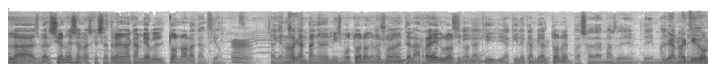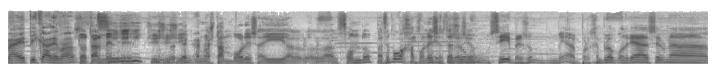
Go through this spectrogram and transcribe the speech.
las versiones en las que se atreven a cambiarle el tono a la canción. O sea, que no la cantan en el mismo tono, que no solamente el arreglo, sino que aquí, y aquí le cambia el tono y pasa además de, de Le mayor han a metido menor. una épica, además. Totalmente. Sí. Sí, sí, sí. Unos tambores ahí al, al- al fondo. Parece un poco japonesa Esto esta es versión. un, sí, pero es un. Mira, por ejemplo, podría ser una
